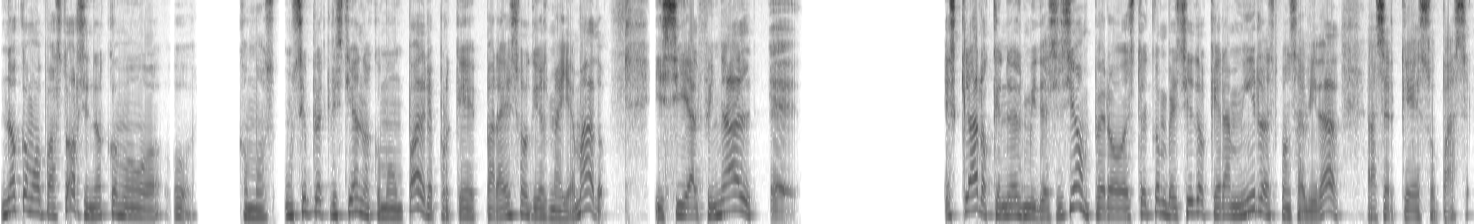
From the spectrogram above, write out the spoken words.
No como pastor, sino como, uh, como un simple cristiano, como un padre, porque para eso Dios me ha llamado. Y si al final... Eh, es claro que no es mi decisión, pero estoy convencido que era mi responsabilidad hacer que eso pase.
